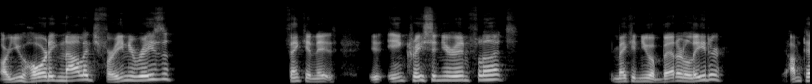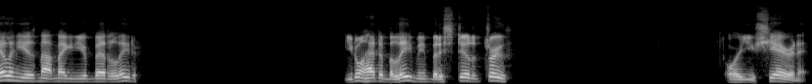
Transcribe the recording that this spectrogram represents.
Are you hoarding knowledge for any reason? Thinking it, it increasing your influence? Making you a better leader? I'm telling you, it's not making you a better leader. You don't have to believe me, but it's still the truth. Or are you sharing it?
